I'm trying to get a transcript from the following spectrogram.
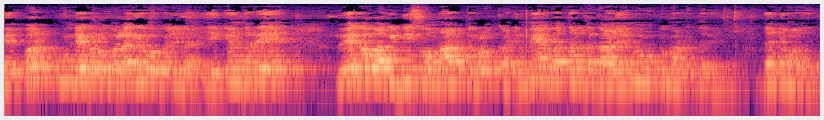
ಪೇಪರ್ ಉಂಡೆಗಳು ಒಳಗೆ ಹೋಗಲಿಲ್ಲ. ಏಕೆಂದರೆ ವೇಗವಾಗಿ ಬೀಸುವ ಮಾರುತಗಳು ಕಡಿಮೆ ಒತ್ತಡದ ಗಾಳಿಯನ್ನು ಉಂಟು ಮಾಡುತ್ತವೆ ಧನ್ಯವಾದಗಳು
